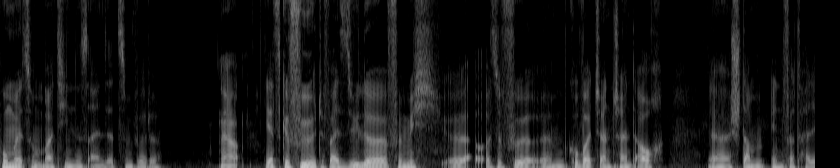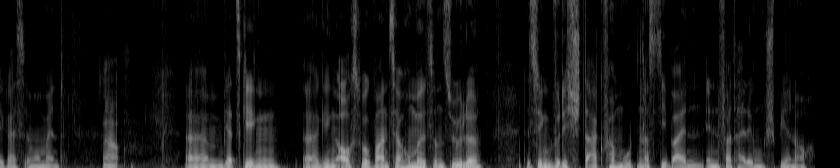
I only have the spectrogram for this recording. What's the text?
Hummels und Martinez einsetzen würde. Ja. Jetzt gefühlt, weil Süle für mich, äh, also für ähm, Kovac anscheinend auch äh, Stamm-Innenverteidiger ist im Moment. Ja. Ähm, jetzt gegen äh, gegen Augsburg waren es ja Hummels und Süle. Deswegen würde ich stark vermuten, dass die beiden Innenverteidigung spielen auch.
